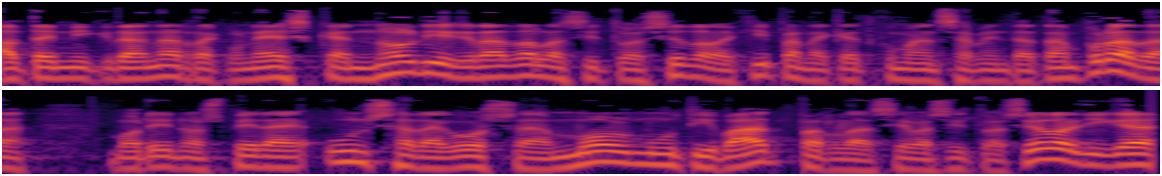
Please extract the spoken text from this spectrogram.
El tècnic grana reconeix que no li agrada la situació de l'equip en aquest començament de temporada. Moreno espera un Saragossa molt motivat per la seva situació a la Lliga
